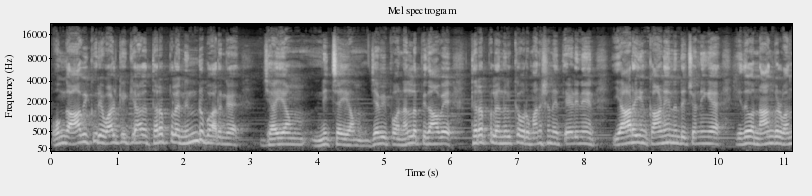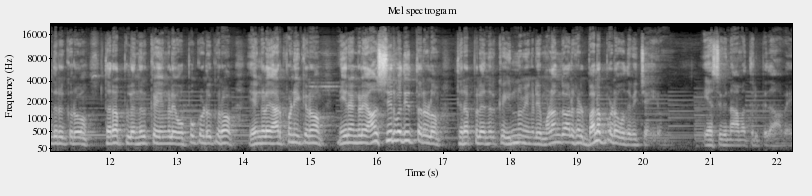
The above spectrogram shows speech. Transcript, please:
உங்கள் ஆவிக்குரிய வாழ்க்கைக்காக திறப்பில் நின்று பாருங்கள் ஜெயம் நிச்சயம். ஜெபிப்போம். நல்ல பிதாவே திறப்பில் நிற்க ஒரு மனுஷனை தேடினேன். யாரையும் காணேன் என்று சொன்னீங்க. இதோ நாங்கள் வந்திருக்கிறோம். திறப்பில் நிற்க எங்களை ஒப்பு கொடுக்கிறோம் எங்களை அர்ப்பணிக்கிறோம். நீர் எங்களை ஆசீர்வதித்தருளும். திறப்பில் நிற்க இன்னும் எங்களுடைய முழங்கால்கள் பலப்பட உதவி செய்யும். இயேசுவின் நாமத்தில் பிதாவே.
